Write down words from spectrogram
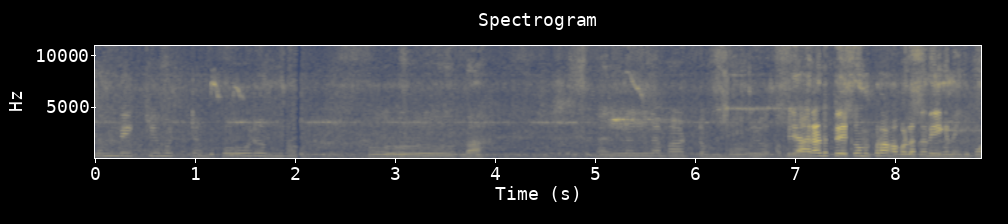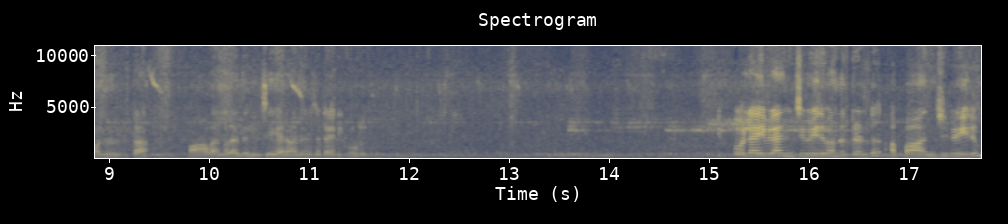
തുമ്പയ്ക്ക് മുറ്റം പോരുന്നു. വാ നല്ല പാട്ടും. ഓരോ അപ്പം ഞാൻ അടുത്തേക്ക് പോകുമ്പോൾ പ്രാവുകളൊക്കെ നീങ്ങണേക്ക് പോകുന്നത് കേട്ടാ പാവങ്ങൾ എന്തെങ്കിലും ചെയ്യാനാന്ന് ചോദിച്ചിട്ടായിരിക്കുള്ളൂ ഇപ്പോൾ ലൈവിൽ അഞ്ച് പേര് വന്നിട്ടുണ്ട്. അപ്പോൾ അഞ്ച് പേരും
